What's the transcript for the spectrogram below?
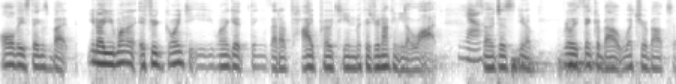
all these things, but you know, you want to if you're going to eat, you want to get things that have high protein because you're not going to eat a lot. Yeah. So just, you know, really think about what you're about to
